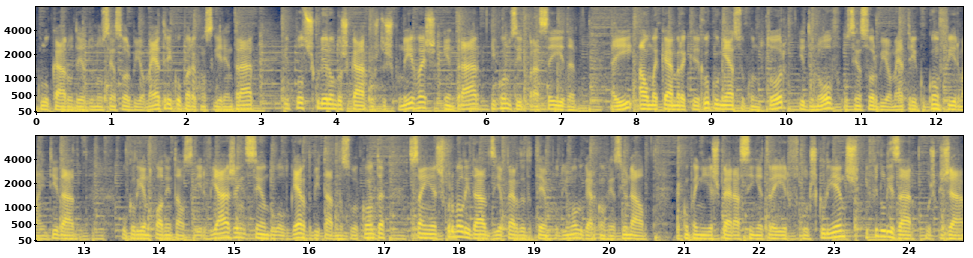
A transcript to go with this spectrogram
colocar o dedo no sensor biométrico para conseguir entrar e depois escolher um dos carros disponíveis, entrar e conduzir para a saída. Aí há uma câmara que reconhece o condutor e, de novo, o sensor biométrico confirma a entidade. O cliente pode então seguir viagem, sendo o aluguer debitado na sua conta, sem as formalidades e a perda de tempo de um aluguer convencional. A companhia espera assim atrair futuros clientes e fidelizar os que já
